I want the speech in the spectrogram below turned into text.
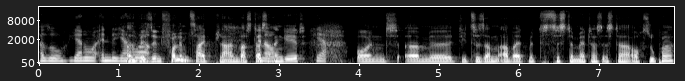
also Januar, Ende Januar. also wir sind voll im Zeitplan, was das Genau. angeht. Ja, Und ähm, äh, die Zusammenarbeit mit System Matters ist da auch super.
